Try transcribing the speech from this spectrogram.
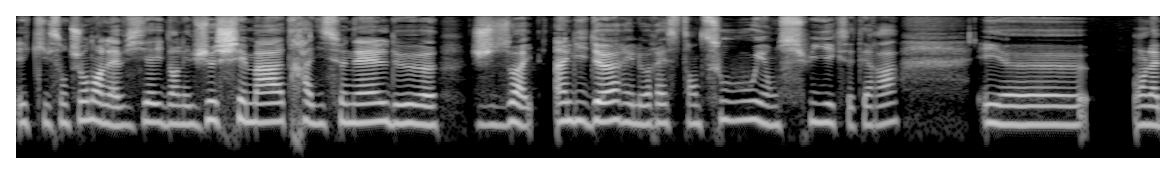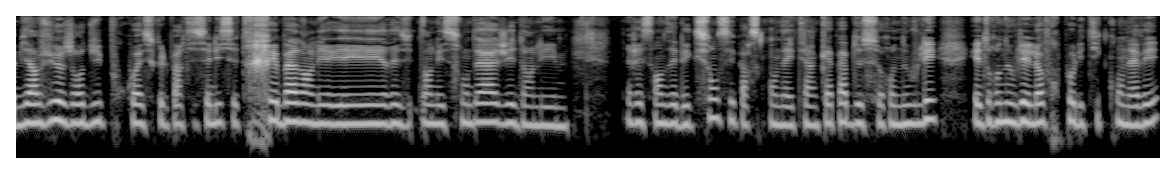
et qu'ils sont toujours dans la vieille, dans les vieux schémas traditionnels de euh, je un leader et le reste en dessous et on suit, etc. Et euh, on l'a bien vu aujourd'hui. Pourquoi est-ce que le Parti socialiste est très bas dans les dans les sondages et dans les récentes élections C'est parce qu'on a été incapable de se renouveler et de renouveler l'offre politique qu'on avait.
